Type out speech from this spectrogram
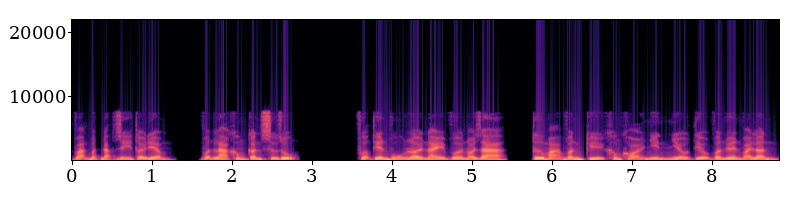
vạn bất đắc dĩ thời điểm, vẫn là không cần sử dụng. Phượng Thiên Vũ lời này vừa nói ra, Tư Mã Vân Kỳ không khỏi nhìn nhiều Tiểu Vân Nguyên vài lần,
